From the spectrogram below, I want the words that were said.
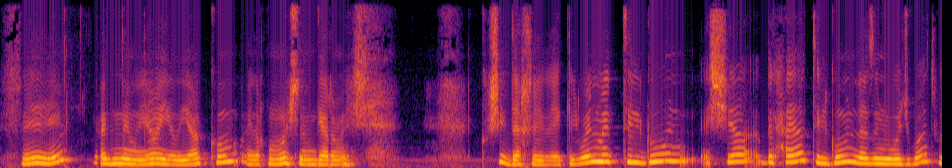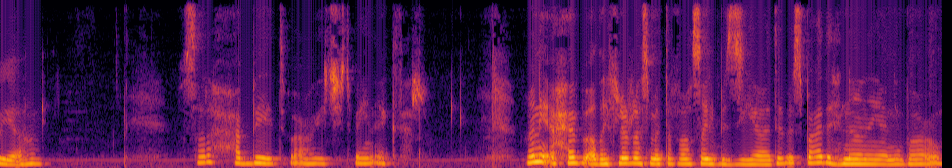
فعندنا وياي وياكم القماش المقرمش؟ كل شي داخل الأكل وين ما تلقون أشياء بالحياة تلقون لازم الوجبات وياها صراحة حبيت باعوا هيك تبين أكثر. أنا أحب أضيف للرسمة تفاصيل بالزيادة بس بعد هنا يعني باعوا.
